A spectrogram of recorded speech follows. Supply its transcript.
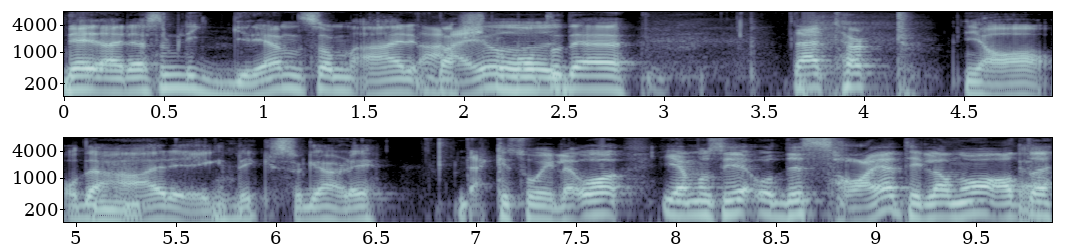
Det der som ligger igjen, som er, er bæsj, på en måte, det Det er tørt. Ja, og Mm. det er egentlig ikke så gæli. Det er ikke så ille. Og jeg må si, og det sa jeg til han nå, at Ja. eh,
